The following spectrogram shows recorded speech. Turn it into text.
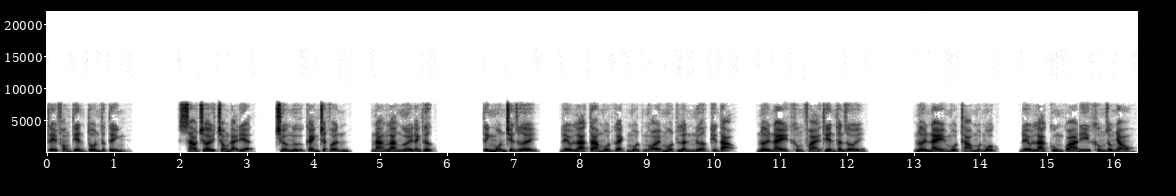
Tề Phong tiên tôn thức tỉnh. Sao trời trong đại điện, trường ngự cảnh chất vấn, nàng là ngươi đánh thức. Tinh môn trên dưới, đều là ta một gạch một ngói một lần nữa kiến tạo, nơi này không phải thiên thần giới. Nơi này một thảo một mục, đều là cùng qua đi không giống nhau,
